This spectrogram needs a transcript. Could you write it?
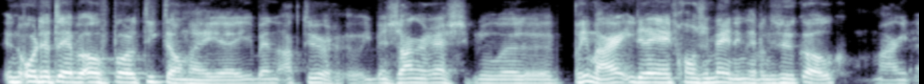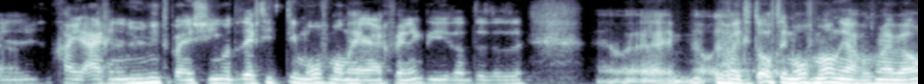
een oordeel te hebben over politiek dan. Hey, je bent acteur, je bent zangeres. Ik bedoel, prima. Iedereen heeft gewoon zijn mening. Dat heb ik natuurlijk ook. Maar eh, ga je eigen nu niet opeens zien. Want dat heeft die Tim Hofman heel erg, vind ik. Die, dat, dat, dat, eh, eh, hij toch? Tim Hofman? Ja, volgens mij wel.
